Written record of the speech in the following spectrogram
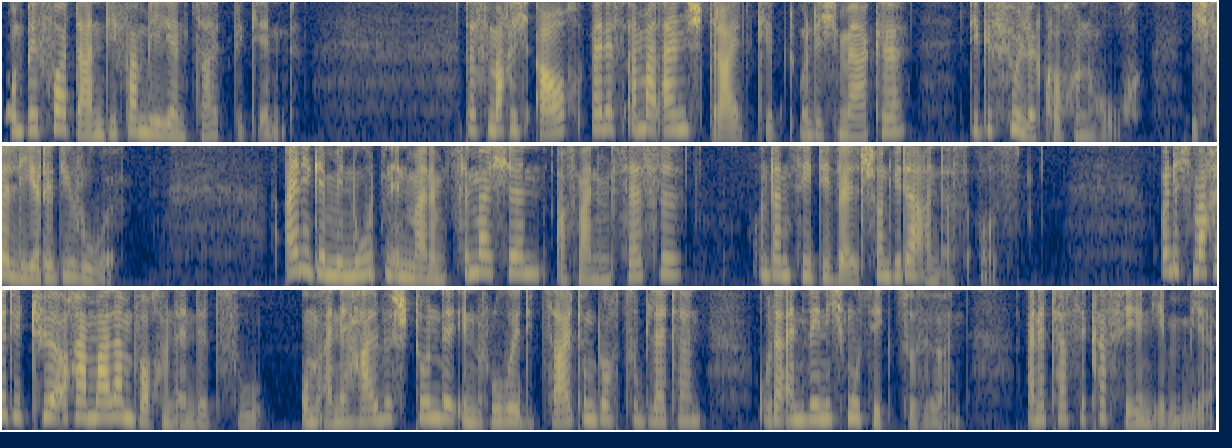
und bevor dann die Familienzeit beginnt. Das mache ich auch, wenn es einmal einen Streit gibt und ich merke, die Gefühle kochen hoch. Ich verliere die Ruhe. Einige Minuten in meinem Zimmerchen, auf meinem Sessel und dann sieht die Welt schon wieder anders aus. Und ich mache die Tür auch einmal am Wochenende zu, um eine halbe Stunde in Ruhe die Zeitung durchzublättern oder ein wenig Musik zu hören, eine Tasse Kaffee neben mir.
